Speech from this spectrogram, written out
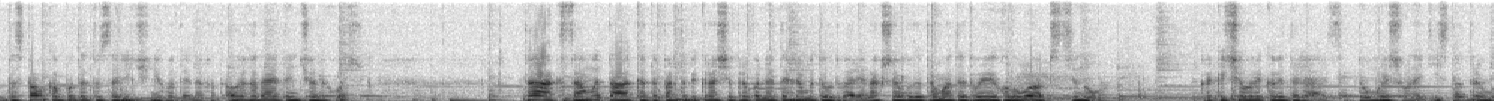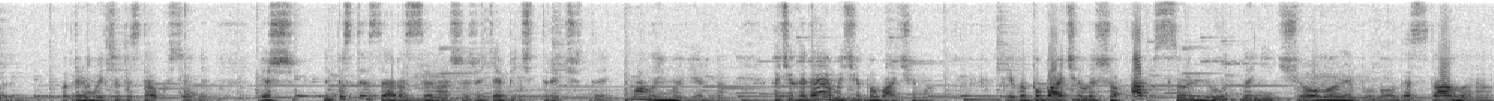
доставка буде до за лічені години, але гадаю, ти нічого не хочеш. Так, саме так, а тепер тобі краще припинити гримати у двері, інакше я буду тримати твоєю головою об стіну. Крики чоловіка віддаляються. Думаєш, вони дійсно отримали? Отримують цю доставку сьогодні. Я ж не пустив зараз все наше життя під 4 чорти. Мало ймовірно. Хоча гадаю, ми ще побачимо. І ви побачили, що абсолютно нічого не було доставлено.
